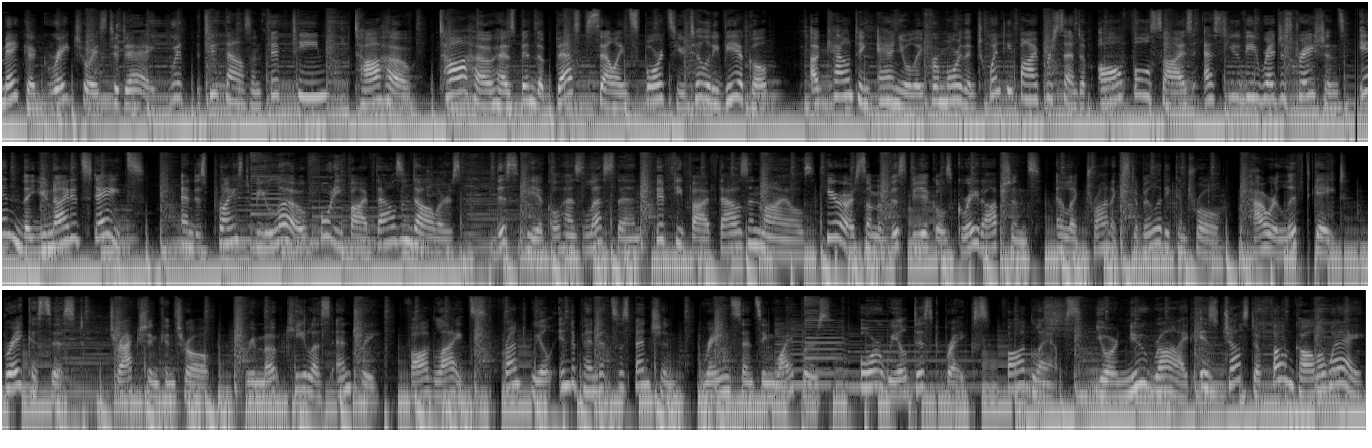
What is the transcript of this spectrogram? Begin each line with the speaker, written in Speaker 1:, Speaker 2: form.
Speaker 1: Make a great choice today with the 2015 Tahoe. Tahoe has been the best-selling sports utility vehicle accounting annually for more than 25% of all full-size SUV registrations in the United States and is priced below $45,000. This vehicle has less than 55,000 miles. Here are some of this vehicle's great options. Electronic stability control, power lift gate, brake assist, traction control, remote keyless entry, fog lights, front wheel independent suspension, rain sensing wipers, four wheel disc brakes, fog lamps. Your new ride is just a phone call away.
